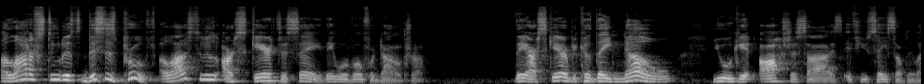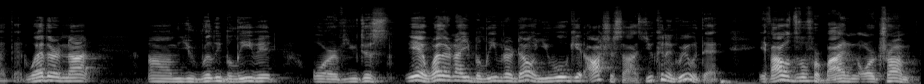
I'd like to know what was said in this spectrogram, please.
A lot of students, this is proof. A lot of students are scared to say they will vote for Donald Trump. They are scared because they know you will get ostracized if you say something like that. Whether or not um, you really believe it, or if you just, yeah, whether or not you believe it or don't, you will get ostracized. You can agree with that. If I was to vote for Biden or Trump,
